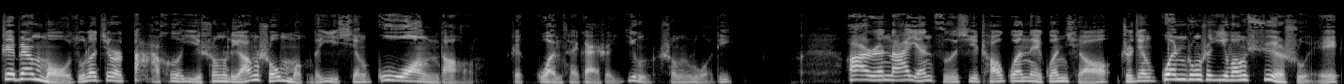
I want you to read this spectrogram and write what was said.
这边卯足了劲儿，大喝一声，两手猛地一掀，咣当，这棺材盖是应声落地。二人拿眼仔细朝棺内观瞧，只见棺中是一汪血水，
